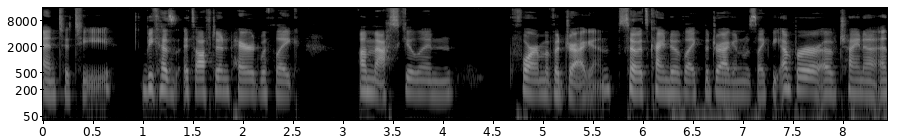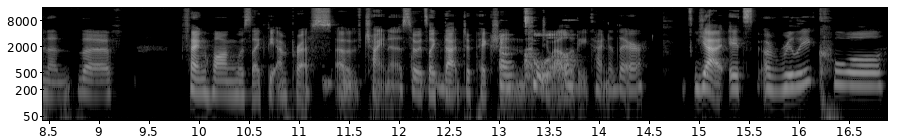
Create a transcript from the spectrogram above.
entity because it's often paired with like a masculine form of a dragon. So it's kind of like the dragon was like the emperor of China, and then the Feng Huang was like the empress of China. So it's like that depiction, Oh, cool. that duality kind of there. Yeah, it's a really cool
